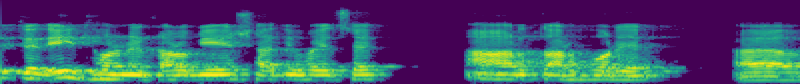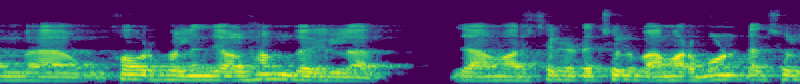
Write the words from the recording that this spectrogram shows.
ইত্যাদি, এই ধরনের কারও বিয়ে শাদী হয়েছে। আর তারপরে খবর পেলেন যে আলহামদুলিল্লাহ যে আমার ছেলেটা ছিল বা আমার বোনটা ছিল,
